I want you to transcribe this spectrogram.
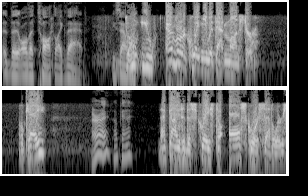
the, all that talk like that. You sound Don't you ever equate me with that monster. Okay? All right, okay. That guy is a disgrace to all score settlers.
